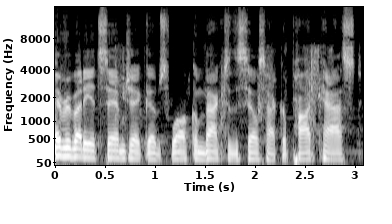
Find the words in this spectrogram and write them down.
everybody, it's Sam Jacobs. Welcome back to the Sales Hacker Podcast.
